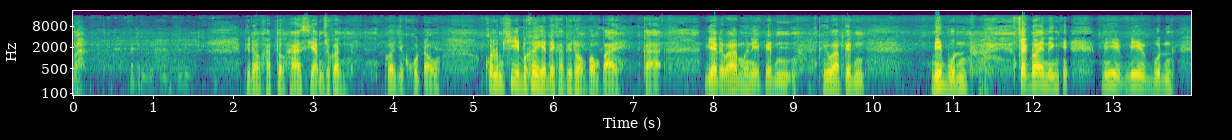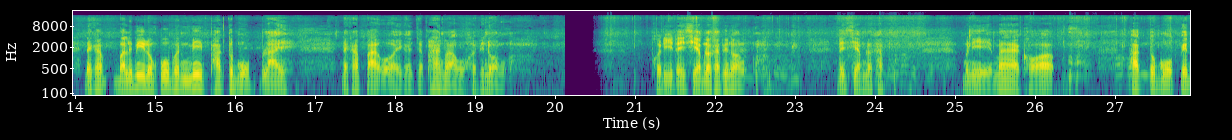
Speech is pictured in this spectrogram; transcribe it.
ไปพี่น้องครับต้องหาเสียมซะก่อนเพื่อจะขุดเอา คนลำชีไม่เคยเห็นเลยครับพี่น้องปองไปกะเรียกได้ว่ามือนี้เป็นถือว่าเป็นมีบุญจักน้อยหนึ่งมีมีบุญนะครับ บารมีหลวงปู่เพิ่นมีผักตุ่มหมูหลายนะครับปลาอ้อยก็จะพามาเอาครับพี่น้อง พอดีได้เสียมแล้วครับพี่น้อง ได้เสียมแล้วครับมือนี้มาขอผักตุ่มหมูเป็น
